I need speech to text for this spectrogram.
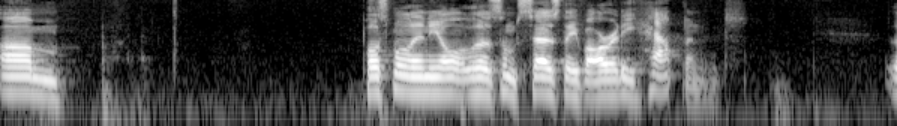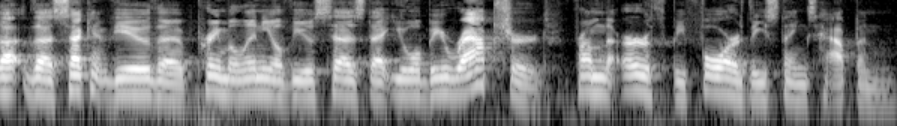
Um, postmillennialism says they've already happened. The, the second view, the premillennial view, says that you will be raptured from the earth before these things happen.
